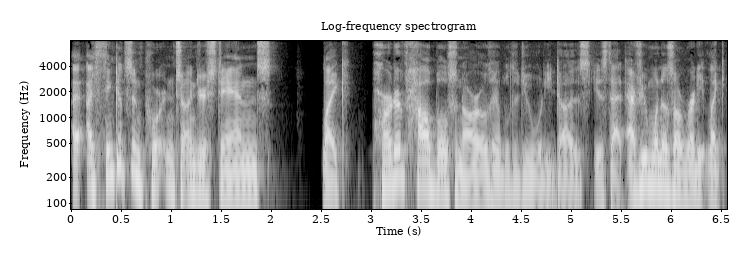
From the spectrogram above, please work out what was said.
I, I think it's important to understand, like, part of how Bolsonaro is able to do what he does is that everyone is already like,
